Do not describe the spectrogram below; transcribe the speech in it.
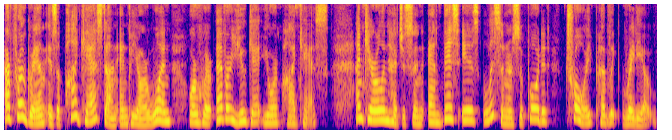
Our program is a podcast on NPR One or wherever you get your podcasts. I'm Carolyn Hutcheson, and this is listener supported Troy Public Radio.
